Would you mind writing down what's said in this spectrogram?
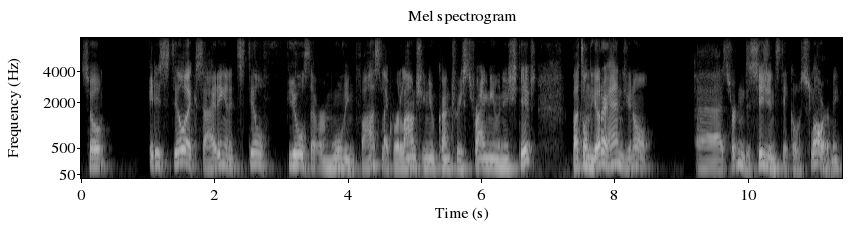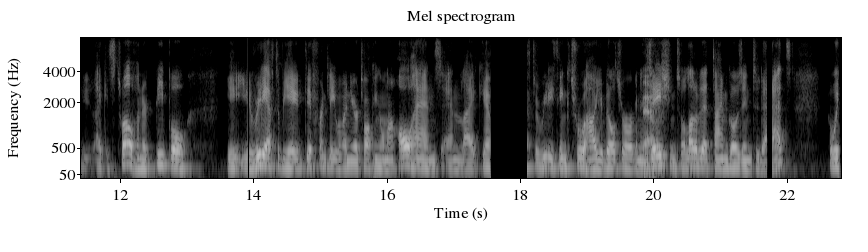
So it is still exciting and it still feels that we're moving fast, like we're launching new countries, trying new initiatives. But on the other hand, you know, uh, certain decisions they go slower. I mean, like it's 1,200 people. You, you really have to behave differently when you're talking on all hands, and like you have have to really think through how you build your organization. Yeah. So a lot of that time goes into that, which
